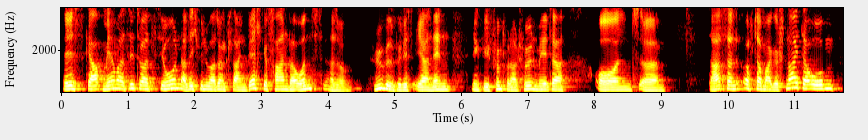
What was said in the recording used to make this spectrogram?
Es gab mehrmals Situationen, also ich bin über so einen kleinen Berg gefahren bei uns, also Hügel würde ich es eher nennen, irgendwie 500 Höhenmeter. Und äh, da hat es dann öfter mal geschneit da oben.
